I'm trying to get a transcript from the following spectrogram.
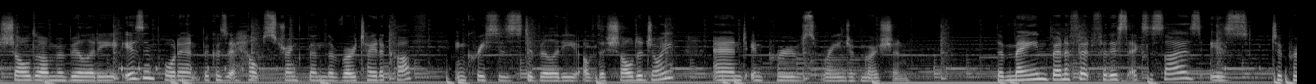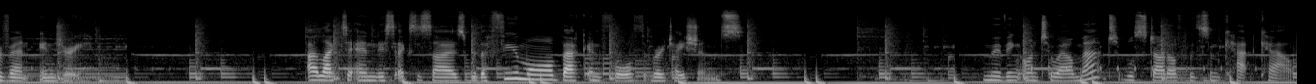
Shoulder mobility is important because it helps strengthen the rotator cuff, increases stability of the shoulder joint, and improves range of motion. The main benefit for this exercise is to prevent injury. I like to end this exercise with a few more back and forth rotations. Moving onto our mat, we'll start off with some cat cow.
